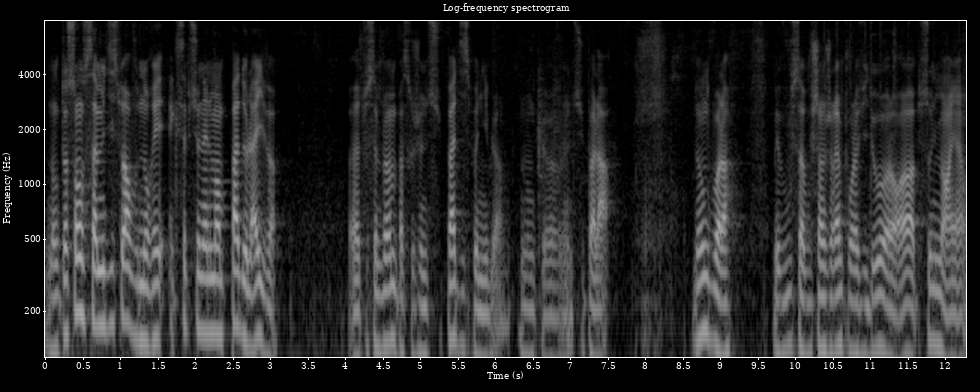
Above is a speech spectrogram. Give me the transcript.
Donc, de toute façon, samedi soir, vous n'aurez exceptionnellement pas de live. Euh, tout simplement parce que je ne suis pas disponible. Donc, je ne suis pas là. Donc, voilà. Mais vous, ça vous change rien pour la vidéo. Alors absolument rien.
